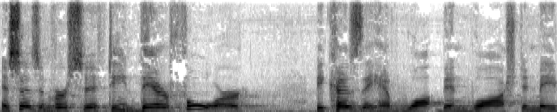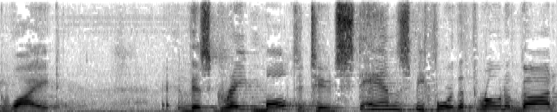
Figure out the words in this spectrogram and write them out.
It says in verse 15, Therefore, because they have been washed and made white, this great multitude stands before the throne of God,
